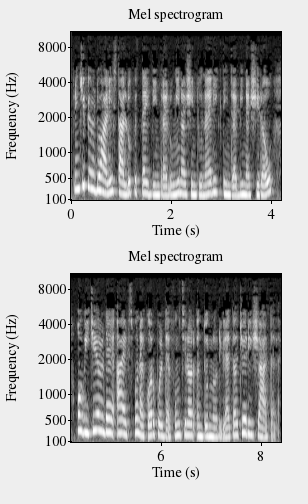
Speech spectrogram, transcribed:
principiul dualist al luptei dintre lumină și întuneric, dintre bine și rău, obiceiul de a expune corpul de funcțiilor în turnurile tăcerii și altele.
